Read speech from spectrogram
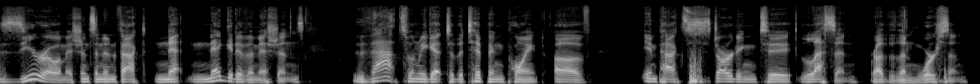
zero emissions, and in fact, net negative emissions, that's when we get to the tipping point of impacts starting to lessen rather than worsen.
